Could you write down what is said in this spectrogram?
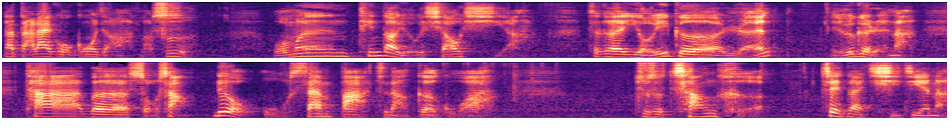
那打赖给我跟我讲啊，老师，我们听到有个消息啊，这个有一个人。有一个人呐、他的手上六五三八这两个股啊，就是昌河这段期间呢、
